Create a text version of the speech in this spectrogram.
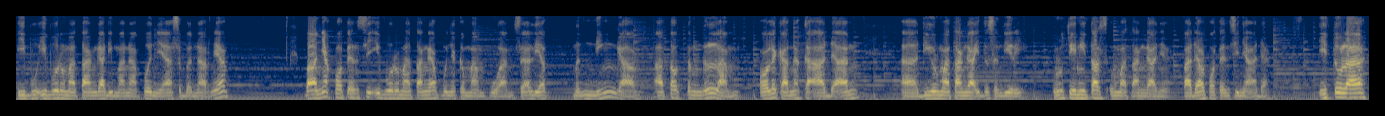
ibu-ibu rumah tangga di mana pun ya sebenarnya banyak potensi ibu rumah tangga punya kemampuan. Saya lihat meninggal atau tenggelam oleh karena keadaan uh, di rumah tangga itu sendiri, rutinitas rumah tangganya, padahal potensinya ada. Itulah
